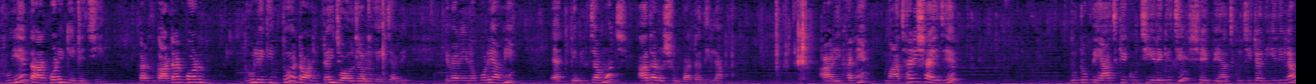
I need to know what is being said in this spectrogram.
ধুয়ে তারপরে কেটেছি। কারণ কাটার পর ধুলে কিন্তু এটা অনেকটাই জল জল হয়ে যাবে। এবার এর ওপরে আমি এক টেবিল চামচ আদা রসুন বাটা দিলাম। আর এখানে মাঝারি সাইজের দুটো পেঁয়াজকে কুচিয়ে রেখেছি, সেই পেঁয়াজ কুচিটা দিয়ে দিলাম।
